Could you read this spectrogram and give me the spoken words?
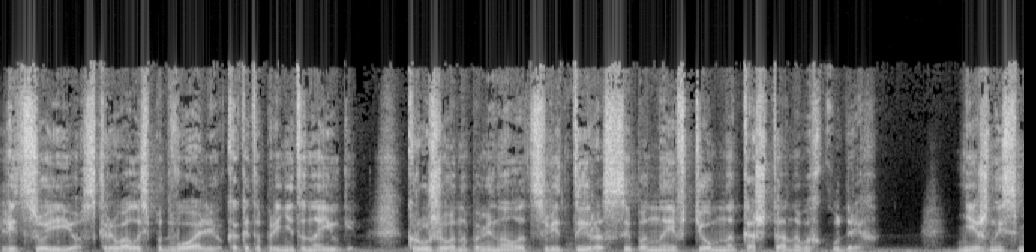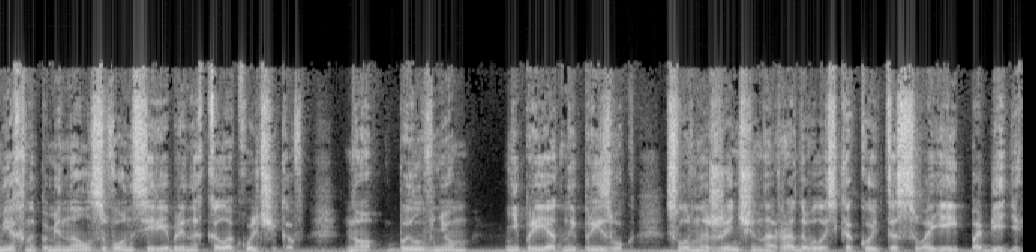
Лицо ее скрывалось под вуалью, как это принято на юге. Кружево напоминало цветы, рассыпанные в темно-каштановых кудрях. Нежный смех напоминал звон серебряных колокольчиков, но был в нем неприятный призвук, словно женщина радовалась какой-то своей победе.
